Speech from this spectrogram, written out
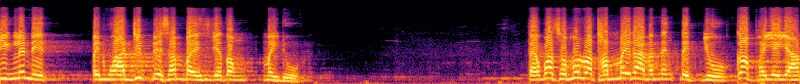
ริง ๆ แล้วนี่ เป็นวาจิบด้วยซ้ำไปที่จะต้องไม่ดู แต่ว่าสมมติว่าทำไม่ได้มันยังติดอยู่ ก็พยายาม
